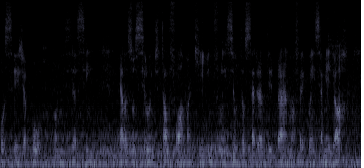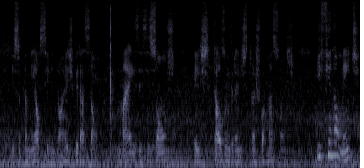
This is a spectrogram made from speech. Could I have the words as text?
ou seja, por, vamos dizer assim, elas oscilam de tal forma que influenciam o teu cérebro a vibrar numa frequência melhor, isso também auxilia. Então a respiração mais esses sons, eles causam grandes transformações. E finalmente,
